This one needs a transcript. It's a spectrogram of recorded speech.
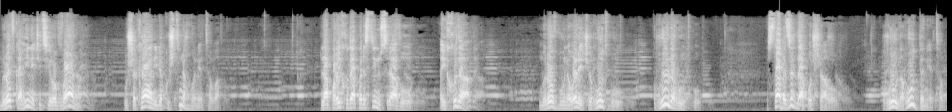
مرۆڤ کاهینێکی چیرۆکڤانە، وشەکانی لە کوشتن ئەهۆنێتەوە. لاپەڕەی خودا پەرستی نووسرابوو، ئەی خودا! مرۆڤ بوونەوەرێکی ڕووت بوو، ڕوو لە ڕووت بوو. ئێستا بە جل داپۆشراوە و ڕوو لە ڕووت دەنێتەوە.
